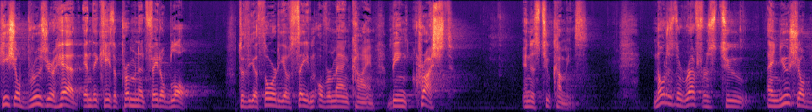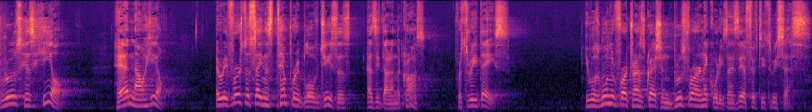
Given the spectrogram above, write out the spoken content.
he shall bruise your head indicates a permanent fatal blow to the authority of Satan over mankind, being crushed in his two comings. Notice the reference to, and you shall bruise his heel. Head, now heel. It refers to Satan's temporary blow of Jesus as he died on the cross for three days. He was wounded for our transgression, bruised for our iniquities, Isaiah 53 says.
